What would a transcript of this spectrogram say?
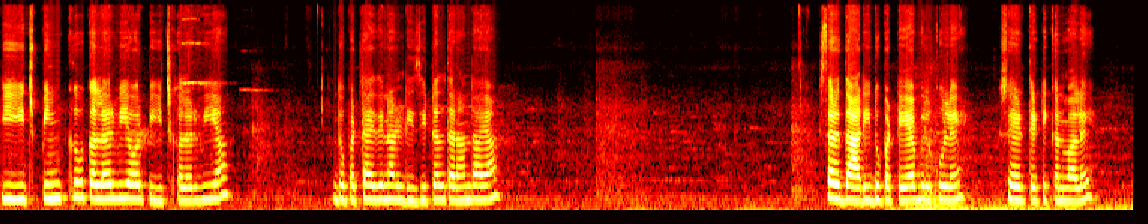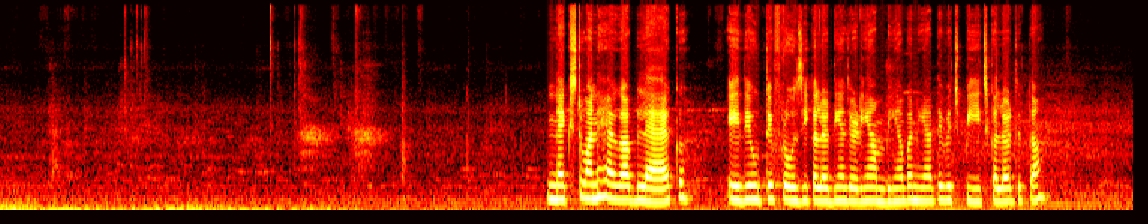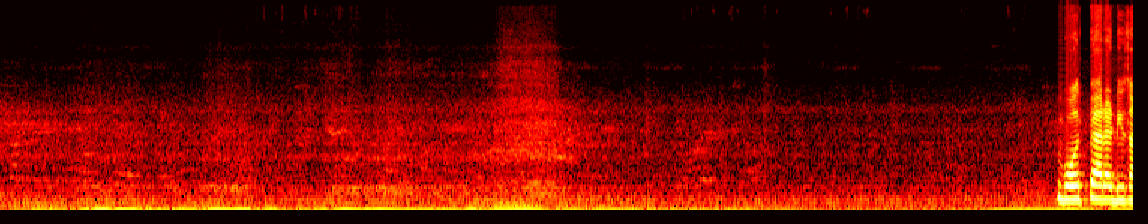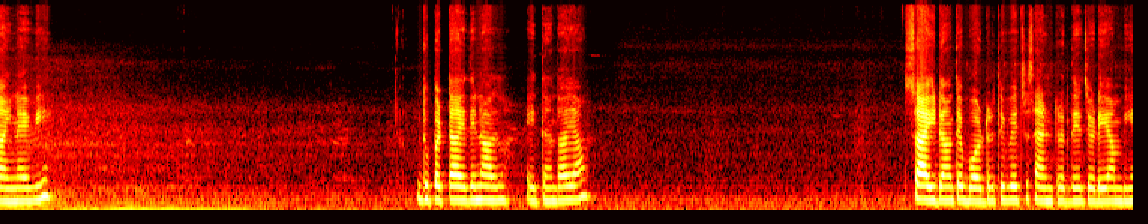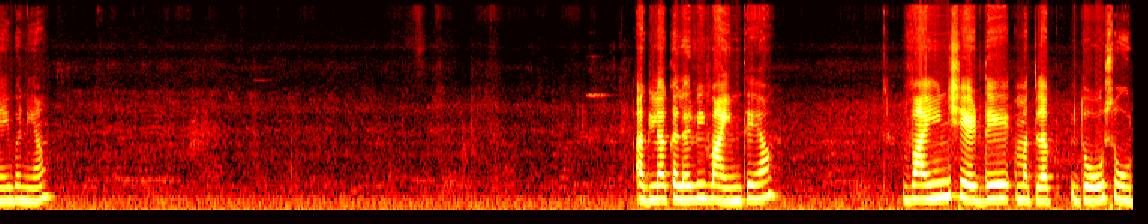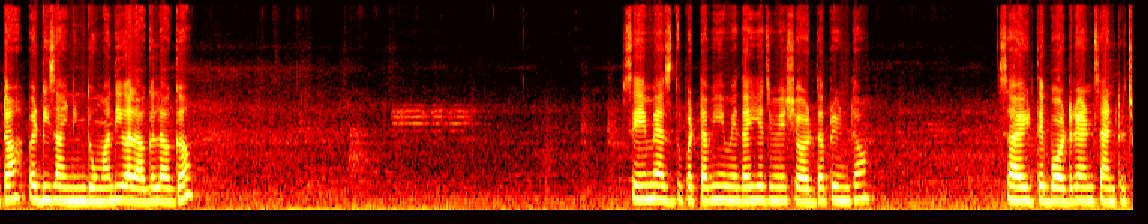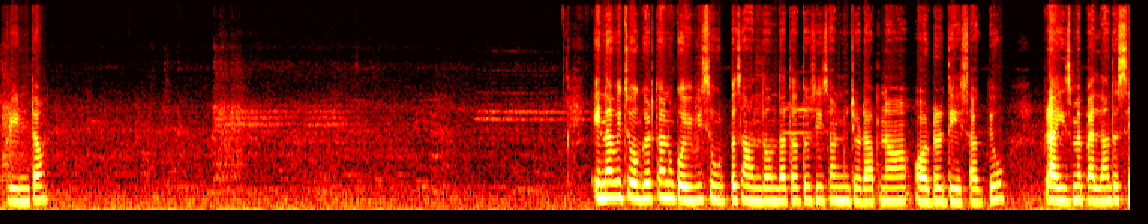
ਪੀਚ ਪਿੰਕ ਕਲਰ ਵੀ ਔਰ ਪੀਚ ਕਲਰ ਵੀ ਆ। ਦੁਪੱਟਾ ਇਹਦੇ ਨਾਲ ਡਿਜੀਟਲ ਤਰ੍ਹਾਂ ਦਾ ਆ। ਸਰਦਾਰੀ ਦੁਪੱਟੇ ਆ ਬਿਲਕੁਲ ਇਹ, ਸਿਰ ਤੇ ਟਿਕਣ ਵਾਲੇ। ਨੈਕਸਟ ਵਨ ਹੈਗਾ ਬਲੈਕ ਇਹਦੇ ਉੱਤੇ ਫਰੋਜ਼ੀ ਕਲਰ ਦੀਆਂ ਜਿਹੜੀਆਂ ਅੰਬੀਆਂ ਬਣੀਆਂ ਤੇ ਵਿੱਚ ਪੀਚ ਕਲਰ ਦਿੱਤਾ। ਬਹੁਤ ਪਿਆਰਾ ਡਿਜ਼ਾਈਨ ਹੈ ਇਹ ਵੀ। ਦੁਪੱਟਾ ਇਹਦੇ ਨਾਲ ਇਦਾਂ ਦਾ ਆ। ਸਾਈਡਾਂ ਤੇ ਬਾਰਡਰ ਦੇ ਵਿੱਚ ਸੈਂਟਰ ਦੇ ਜਿਹੜੇ ਅੰਬੀਆਂ ਹੀ ਬਣੀਆਂ। ਅਗਲਾ ਕਲਰ ਵੀ ਵਾਈਨ ਤੇ ਆ। ਵਾਈਨ ਸ਼ੇਡ ਦੇ ਮਤਲਬ ਦੋ ਸੂਟ ਆ, ਪਰ ਡਿਜ਼ਾਈਨਿੰਗ ਦੋਵਾਂ ਦੀ ਅਲੱਗ-ਅਲੱਗ ਆ। ਸੇਮ ਐਸ ਦੁਪੱਟਾ ਵੀ ਇਵੇਂ ਦਾ ਹੀ ਹੈ ਜਿਵੇਂ ਸ਼ਰਟ ਦਾ ਪ੍ਰਿੰਟ ਆ। ਸਾਈਡ ਤੇ ਬਾਰਡਰ ਐਂਡ ਸੈਂਟਰ ਚ ਪ੍ਰਿੰਟ ਆ। ਇਹਨਾਂ ਵਿੱਚੋਂ ਅਗਰ ਤੁਹਾਨੂੰ ਕੋਈ ਵੀ ਸੂਟ ਪਸੰਦ ਆਉਂਦਾ ਤਾਂ ਤੁਸੀਂ ਸਾਨੂੰ ਜਿਹੜਾ ਆਪਣਾ ਆਰਡਰ ਦੇ ਸਕਦੇ ਹੋ। ਪ੍ਰਾਈਸ ਮੈਂ ਪਹਿਲਾਂ ਦੱਸਿਆ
